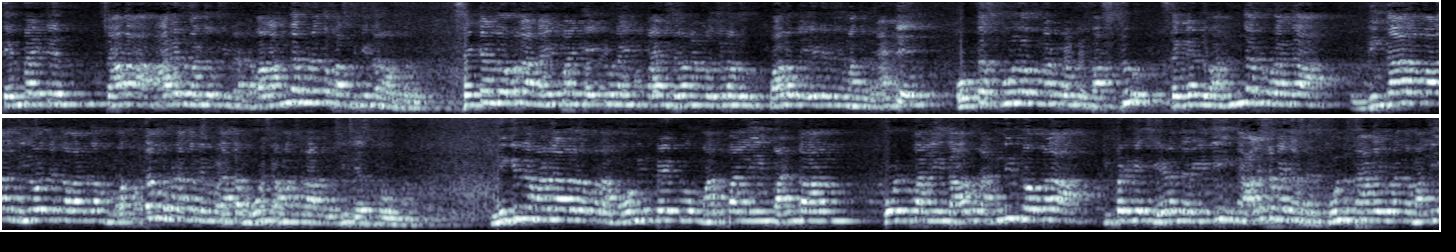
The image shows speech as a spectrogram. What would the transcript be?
టెన్ బై టెన్ చాలా ఆరేడు మంది వచ్చిందంట. వాళ్ళందరూ కూడా ఫస్ట్ కింద వస్తారు. సెకండ్ లోపల nine point eight nine point seven అట్లా వచ్చిన వాళ్ళు వాళ్ళు ఒక ఏడు ఎనిమిది మంది అంటే ఒక్క స్కూల్లో ఉన్నటువంటి ఫస్ట్ సెకండ్ అందరూ కూడా వికారాబాద్ నియోజకవర్గం మొత్తం కూడా మేము గత మూడు సంవత్సరాల నుంచి చేస్తూ ఉన్నాం. మిగిలిన మండలాల లోపల మోమిన్పేట మర్పల్లి బంటారం కోట్పల్లి దారు అన్నిటి లోపల ఇప్పటికే చేయడం జరిగింది. ఇంకా ఆలస్యమైంది అసలు. స్కూల్ స్టార్ట్ అయ్యి కూడా మళ్ళీ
